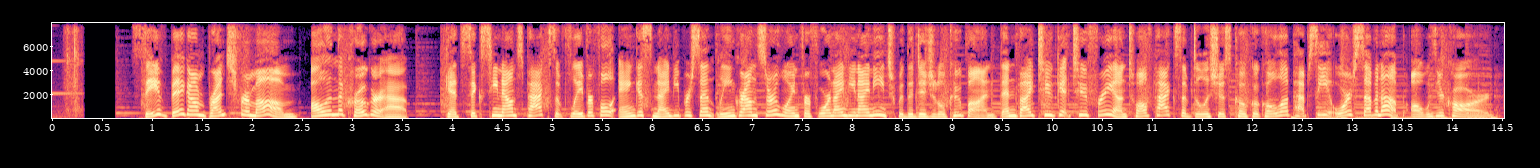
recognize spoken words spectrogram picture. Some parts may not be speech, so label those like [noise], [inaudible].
Save big on brunch for mom, all in the Kroger app. Get 16 ounce packs of flavorful Angus 90% lean ground sirloin for $4.99 each with a digital coupon. Then buy two get two free on 12 packs of delicious Coca Cola, Pepsi, or 7UP, all with your card.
